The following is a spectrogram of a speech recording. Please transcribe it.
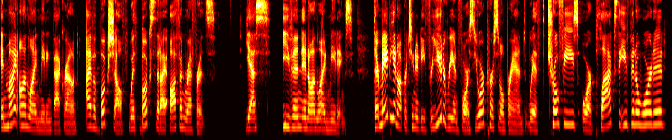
In my online meeting background, I have a bookshelf with books that I often reference. Yes, even in online meetings. There may be an opportunity for you to reinforce your personal brand with trophies or plaques that you've been awarded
